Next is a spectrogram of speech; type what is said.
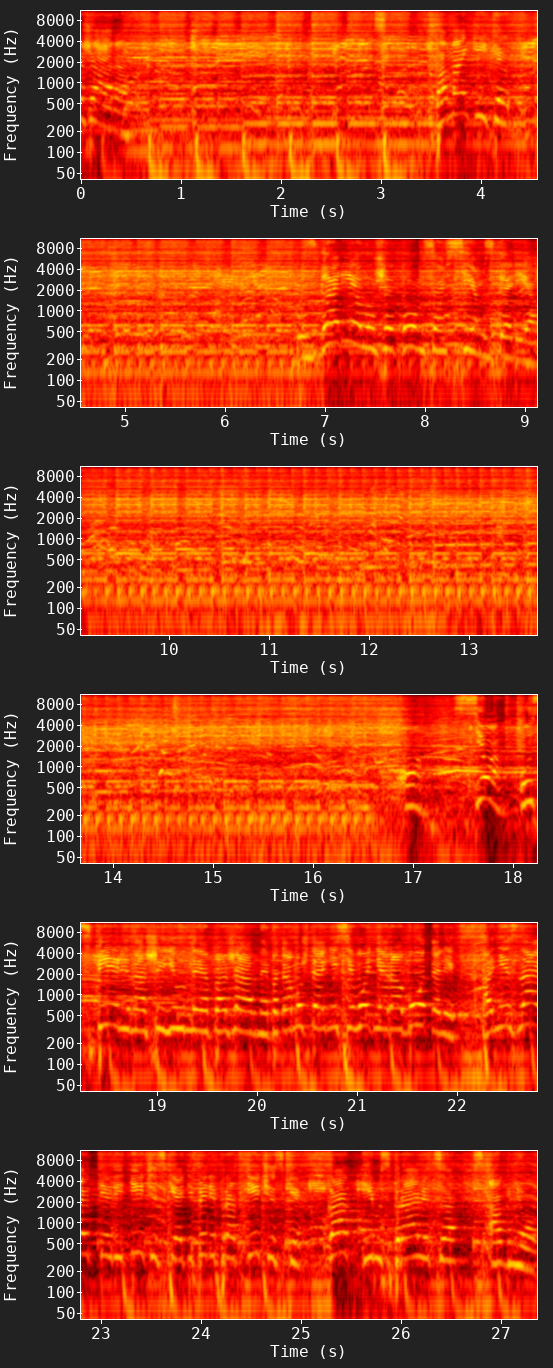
Пожара. Помогите. Сгорел уже дом, совсем сгорел. О, все, успели наши юные пожарные, потому что они сегодня работали, они знают теоретически, а теперь и практически, как им справиться с огнем.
